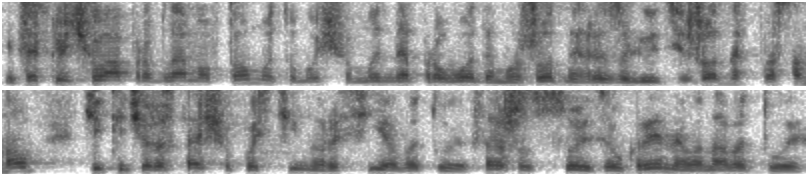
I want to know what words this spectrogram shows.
І це ключова проблема в тому, тому що ми не проводимо жодних резолюцій, жодних постанов тільки через те, що постійно Росія ветує. Все, що стосується України, вона ветує.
